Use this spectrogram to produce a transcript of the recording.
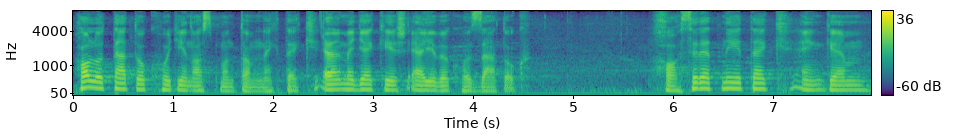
Hallottátok, hogy én azt mondtam nektek, elmegyek és eljövök hozzátok. Ha szeretnétek engem,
